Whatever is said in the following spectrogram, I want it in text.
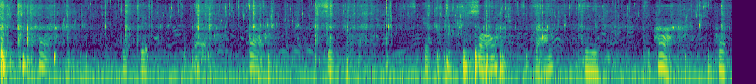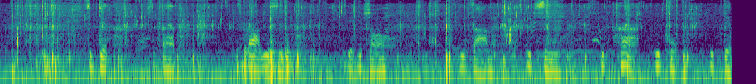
สี่ห้าหกเจ็ดแปดเก้าสิบสิบเอ็ดสิบสองสิบสาม สี่สิบห้าสิบหกสิบเจ็ดสิบแปดสิบเก้ายี่สิบยี่สิบเอ็ดยี่สิบสองยี่สิบสามยี่สิบสี่ยี่สิบห้ายี่สิบหกยี่สิบเจ็ด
